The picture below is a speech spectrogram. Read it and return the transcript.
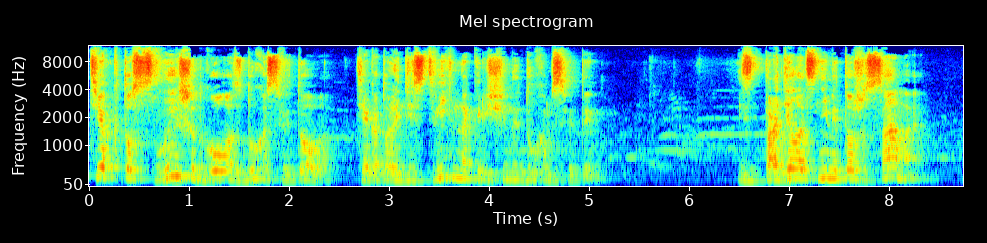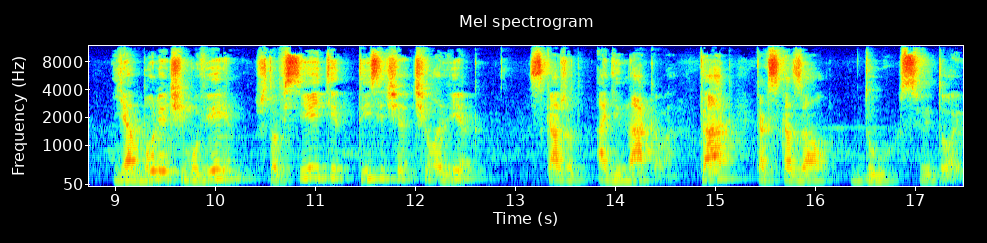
тех, кто слышит голос Духа Святого, те, которые действительно крещены Духом Святым, и проделать с ними то же самое, я более чем уверен, что все эти тысяча человек скажут одинаково, так, как сказал Дух Святой.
